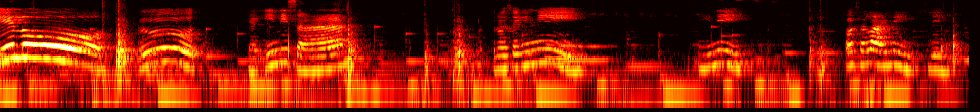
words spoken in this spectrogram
yellow. Good. Yang ini san. Terus yang ini. Yang ini. Oh salah ini. Nih.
